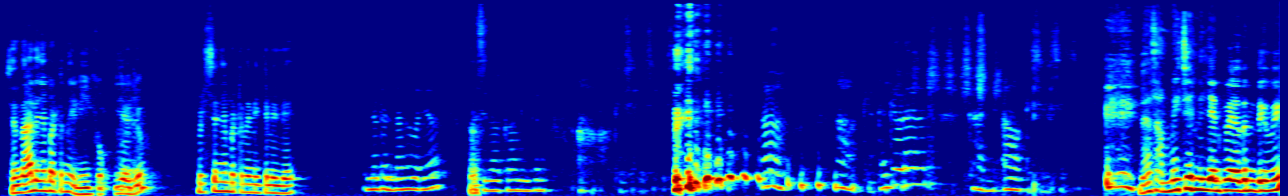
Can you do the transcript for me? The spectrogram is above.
പക്ഷെ എന്നാലും ഞാൻ പെട്ടെന്ന് എണീക്കും. ഇല്ലേ ഒരു വിളിച്ചാൽ ഞാൻ പെട്ടെന്ന് എണീക്കലില്ലേ? എന്നിട്ട് എന്താന്ന് പറയാ ഞാൻ സമ്മതിച്ചിരുന്നില്ല എനിക്ക് വേദന ഉണ്ടെന്ന്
